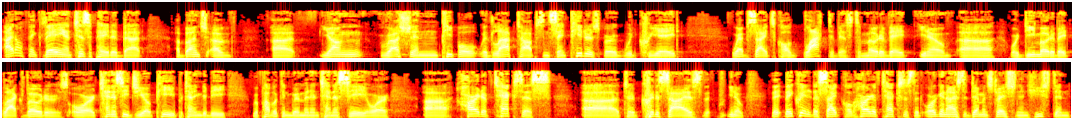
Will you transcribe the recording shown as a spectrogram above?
I don't think they anticipated that a bunch of uh, young Russian people with laptops in St. Petersburg would create websites called Blacktivist to motivate, you know, uh, or demotivate black voters, or Tennessee GOP pretending to be Republican women in Tennessee, or uh, Heart of Texas uh, to criticize the, you know, they, they, created a site called Heart of Texas that organized a demonstration in Houston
